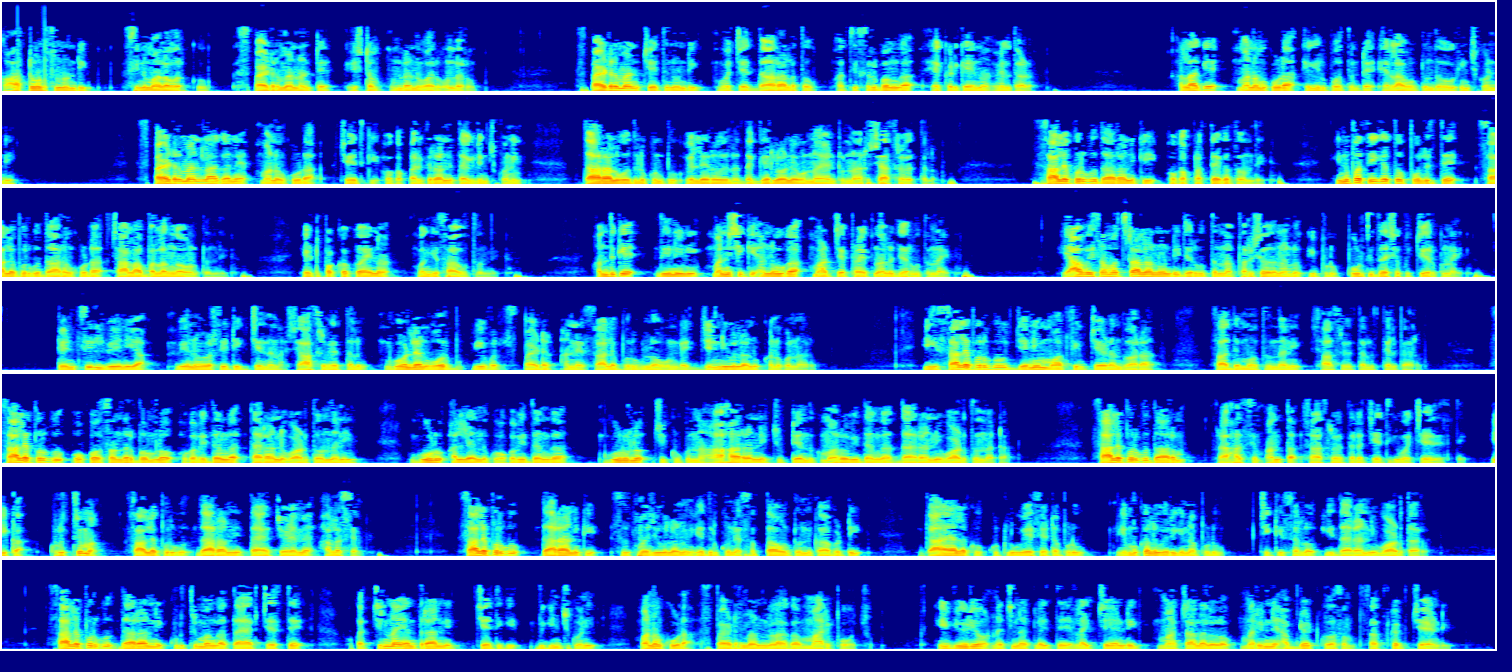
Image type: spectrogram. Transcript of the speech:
Cartoons నుండి సినిమాల వరకు స్పైడర్ మ్యాన్ అంటే ఇష్టం ఉండని వారు ఉండరు. స్పైడర్ మ్యాన్ చేతి నుండి వచ్చే దారాలతో అతి సులభంగా ఎక్కడికైనా వెళ్తాడు. అలాగే మనం కూడా ఎగిరిపోతుంటే ఎలా ఉంటుందో ఊహించుకోండి. స్పైడర్ మ్యాన్ లాగానే మనం కూడా చేతికి ఒక పరికరాన్ని తగిలించుకొని దారాలు వదులుకుంటూ వెళ్ళే రోజులు దగ్గరలోనే ఉన్నాయంటున్నారు శాస్త్రవేత్తలు. సాలెపురుగు దారానికి ఒక ప్రత్యేకత ఉంది. ఇనుప తీగతో పోలిస్తే సాలెపురుగు దారం కూడా చాలా బలంగా ఉంటుంది. ఎటు పక్కకు అయినా వంగి సాగుతుంది. అందుకే దీనిని మనిషికి అనువుగా మార్చే ప్రయత్నాలు జరుగుతున్నాయి. యాభై సంవత్సరాల నుండి జరుగుతున్న పరిశోధనలు ఇప్పుడు పూర్తి దశకు చేరుకున్నాయి. పెన్సిల్వేనియా యూనివర్సిటీకి చెందిన శాస్త్రవేత్తలు గోల్డెన్ ఓర్బ్ వీవర్ స్పైడర్ అనే సాలెపురుగులో ఉండే జన్యువులను కనుగొన్నారు. ఈ సాలెపురుగు జన్యు మార్ఫింగ్ చేయడం ద్వారా సాధ్యమవుతుందని శాస్త్రవేత్తలు తెలిపారు. సాలెపురుగు ఒక్కో సందర్భంలో ఒక విధంగా దారాన్ని వాడుతోందని గూడు అల్లేందుకు ఒక విధంగా గూడులో చిక్కుకున్న ఆహారాన్ని చుట్టేందుకు మరో విధంగా దారాన్ని వాడుతుందట. సాలెపురుగు దారం రహస్యం అంతా శాస్త్రవేత్తల చేతికి వచ్చేసింది. ఇక కృత్రిమ సాలెపురుగు దారాన్ని తయారు చేయడమే ఆలస్యం. సాలెపురుగు దారానికి సూక్ష్మజీవులను ఎదుర్కొనే సత్తా ఉంటుంది కాబట్టి గాయాలకు కుట్లు వేసేటప్పుడు ఎముకలు విరిగినప్పుడు చికిత్సలో ఈ దారాన్ని వాడుతారు. సాలెపురుగు దారాన్ని కృత్రిమంగా తయారు చేస్తే ఒక చిన్న యంత్రాన్ని చేతికి బిగించుకొని మనం కూడా స్పైడర్ మ్యాన్ లాగా మారిపోవచ్చు. ఈ వీడియో నచ్చినట్లయితే లైక్ చేయండి మా ఛానల్లో మరిన్ని అప్డేట్ కోసం సబ్స్క్రైబ్ చేయండి.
